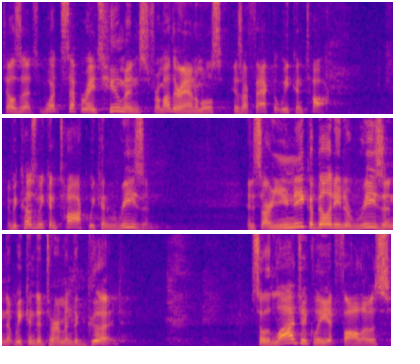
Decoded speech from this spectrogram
tells us what separates humans from other animals is our fact that we can talk. And because we can talk, we can reason. And it's our unique ability to reason that we can determine the good. So logically, it follows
